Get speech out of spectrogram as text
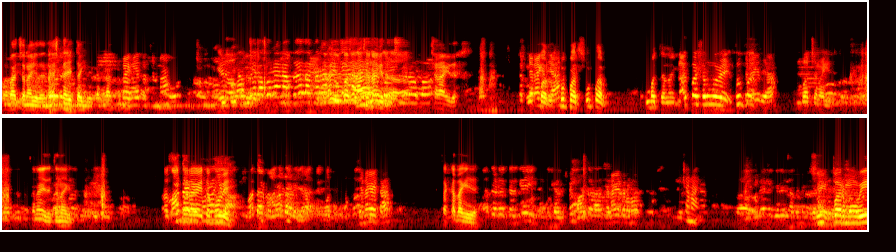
ತುಂಬಾ ಚೆನ್ನಾಗಿದೆ. ನ್ಯಾಷನಲ್ ಹಿಟ್ ಆಗಿದೆ ಚೆನ್ನಾಗಿದೆ. ಚೆನ್ನಾಗಿದೆ. ಸೂಪರ್ ಸೂಪರ್ ತುಂಬಾ ಚೆನ್ನಾಗಿದೆ. ತುಂಬಾ ಚೆನ್ನಾಗಿದೆ. ಚೆನ್ನಾಗಿದೆ ಚೆನ್ನಾಗಿದೆ. ಸೂಪರ್ ಆಗೈತೆ ಮೂವಿ ಸಖತ್ತಾಗಿದೆ. ಸೂಪರ್ ಮೂವಿ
